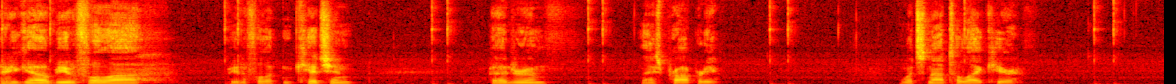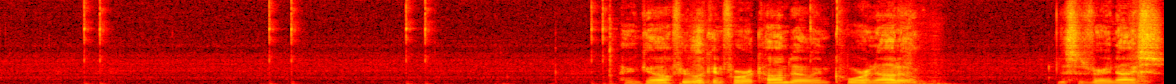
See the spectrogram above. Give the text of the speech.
There you go, beautiful, uh, beautiful looking kitchen, bedroom, nice property. What's not to like here? There you go. If you're looking for a condo in Coronado, this is very nice.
